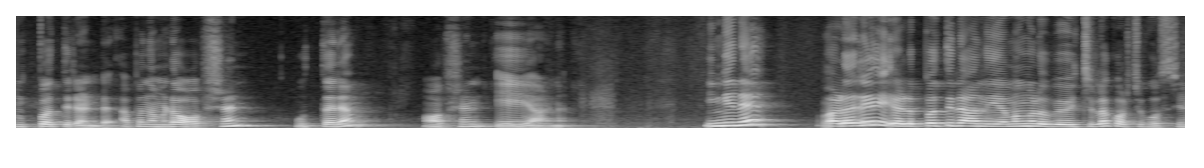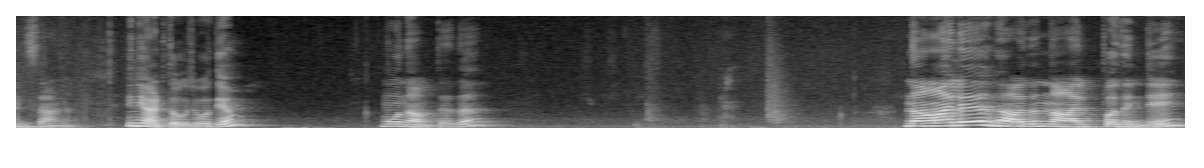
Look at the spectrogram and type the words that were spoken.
മുപ്പത്തിരണ്ട്. അപ്പോൾ നമ്മുടെ ഓപ്ഷൻ ഉത്തരം ഓപ്ഷൻ എ ആണ്. ഇങ്ങനെ വളരെ എളുപ്പത്തിൽ ആ നിയമങ്ങൾ ഉപയോഗിച്ചുള്ള കുറച്ച് ക്വസ്റ്റ്യൻസ് ആണ്. ഇനി അടുത്ത ചോദ്യം. മൂന്നാമത്തേത്. നാല് ഘാതം നാൽപ്പതിന്റെ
